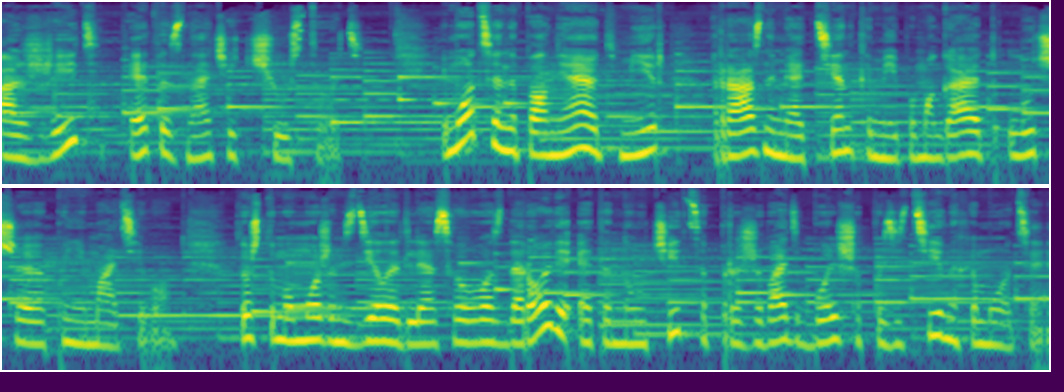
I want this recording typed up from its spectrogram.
а жить — это значит чувствовать. Эмоции наполняют мир разными оттенками и помогают лучше понимать его. То, что мы можем сделать для своего здоровья, это научиться проживать больше позитивных эмоций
